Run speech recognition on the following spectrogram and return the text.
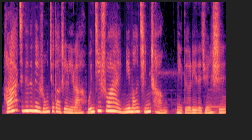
好啦，今天的内容就到这里啦。文姬说爱，迷茫情场，你得力的军师。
